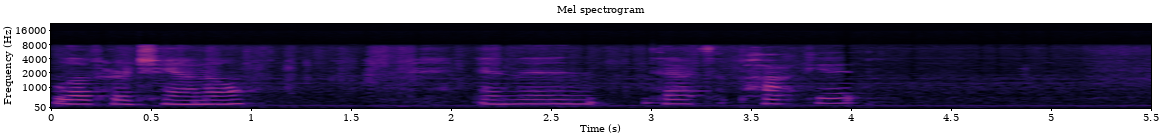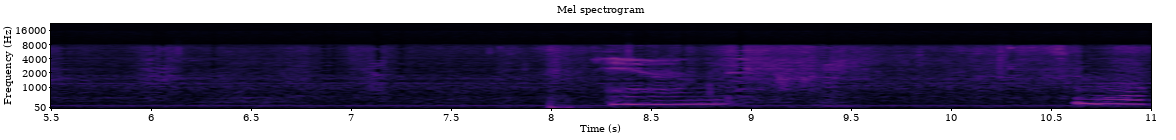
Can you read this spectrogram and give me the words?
love her channel. And then that's a pocket. And some little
